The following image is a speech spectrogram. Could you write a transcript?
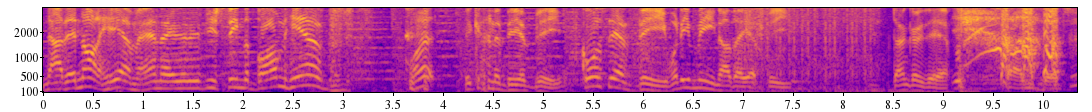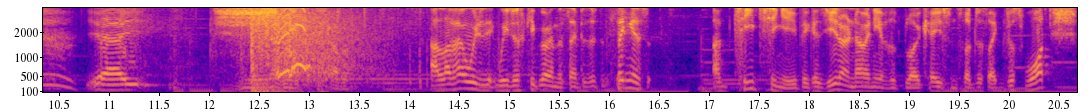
nah, they're not here, man. They, have you seen the bomb here? What? they're gonna be at B. Of course they're at B. What do you mean, are they at B? Don't go there. Oh. Yeah. You... Shit! I love how we we just keep going in the same position. The thing is, I'm teaching you because you don't know any of the locations. So I'm just like, just watch.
